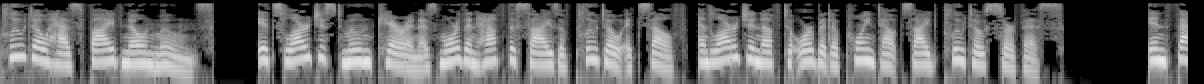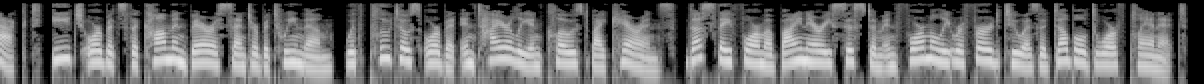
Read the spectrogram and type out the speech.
Pluto has five known moons. Its largest moon Charon is more than half the size of Pluto itself, and large enough to orbit a point outside Pluto's surface. In fact, each orbits the common barycenter between them, with Pluto's orbit entirely enclosed by Charon's, thus they form a binary system informally referred to as a double dwarf planet.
